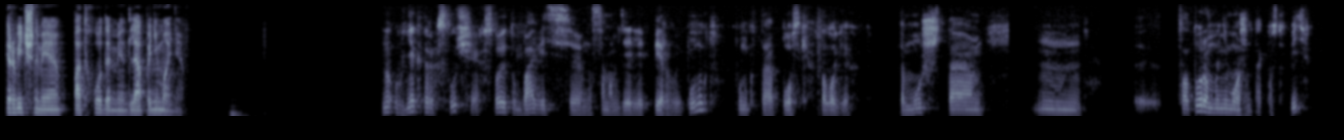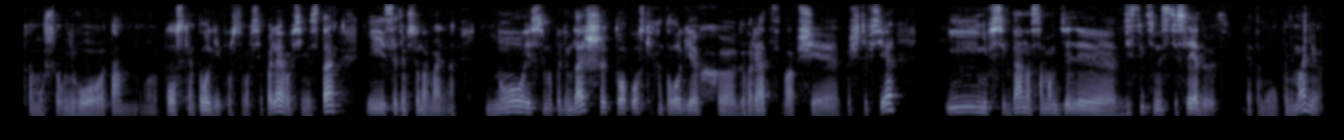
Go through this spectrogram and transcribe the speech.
первичными подходами для понимания. Ну, в некоторых случаях стоит убавить э, на самом деле первый пункт, пункт о плоских антологиях, потому что э, с Латуром мы не можем так поступить, потому что у него там э, плоские антологии просто во все поля, во все места, и с этим все нормально. Но если мы пойдем дальше, то о плоских антологиях говорят вообще почти все, и не всегда на самом деле в действительности следует этому пониманию,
